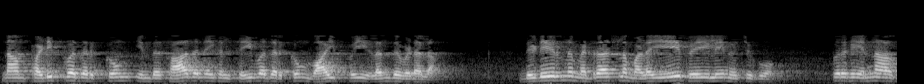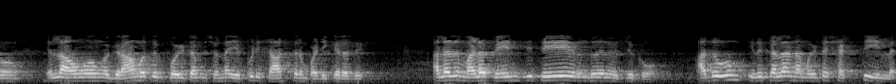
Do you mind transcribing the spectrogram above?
நாம் படிப்பதற்கும் இந்த சாதனைகள் செய்வதற்கும் வாய்ப்பை இழந்து விடலாம். திடீர்னு மெட்ராஸ்ல மழையே பெய்யலேன்னு வச்சுக்குவோம். பிறகு என்ன ஆகும்? எல்லாம் அவங்கவுங்க கிராமத்துக்கு போயிட்டோம்னு சொன்னா எப்படி சாஸ்திரம் படிக்கிறது? அல்லது மழை பெஞ்சிட்டே இருந்ததுன்னு வச்சுக்குவோம். அதுவும் இதுக்கெல்லாம் நம்ம கிட்ட சக்தி இல்லை.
